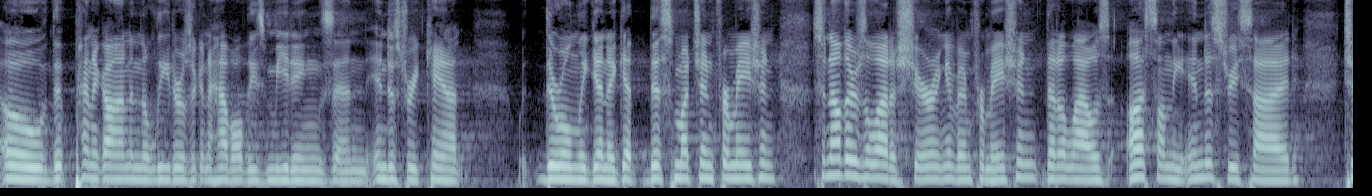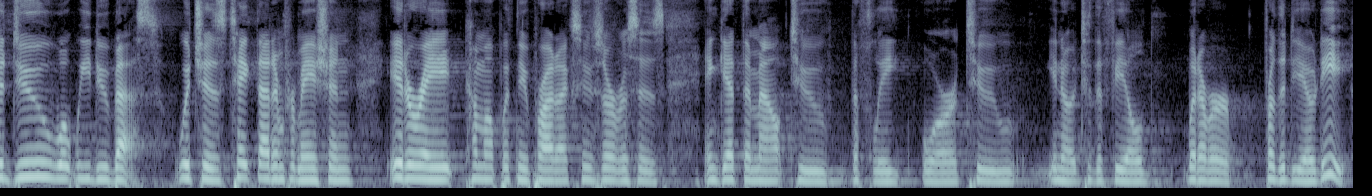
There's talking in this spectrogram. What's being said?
oh the Pentagon and the leaders are going to have all these meetings and industry can't they're only going to get this much information. So now there's a lot of sharing of information that allows us on the industry side to do what we do best, which is take that information, iterate, come up with new products, new services, and get them out to the fleet or to you know to the field, whatever for the DoD.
